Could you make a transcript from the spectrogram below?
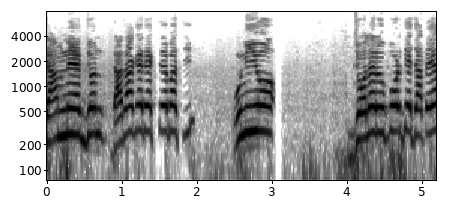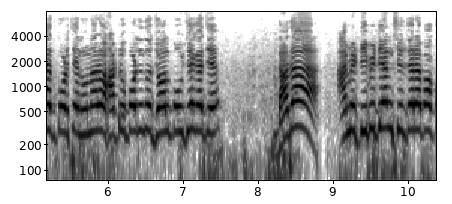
সামনে একজন দাদাকে দেখতে পাচ্ছি, উনিও জলের উপর দিয়ে যাতায়াত করছেন ওনারও হাঁটু পর্যন্ত জল পৌঁছে গেছে। দাদা, আমি টিভিটিয়ান শিলচরের পক্ষ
